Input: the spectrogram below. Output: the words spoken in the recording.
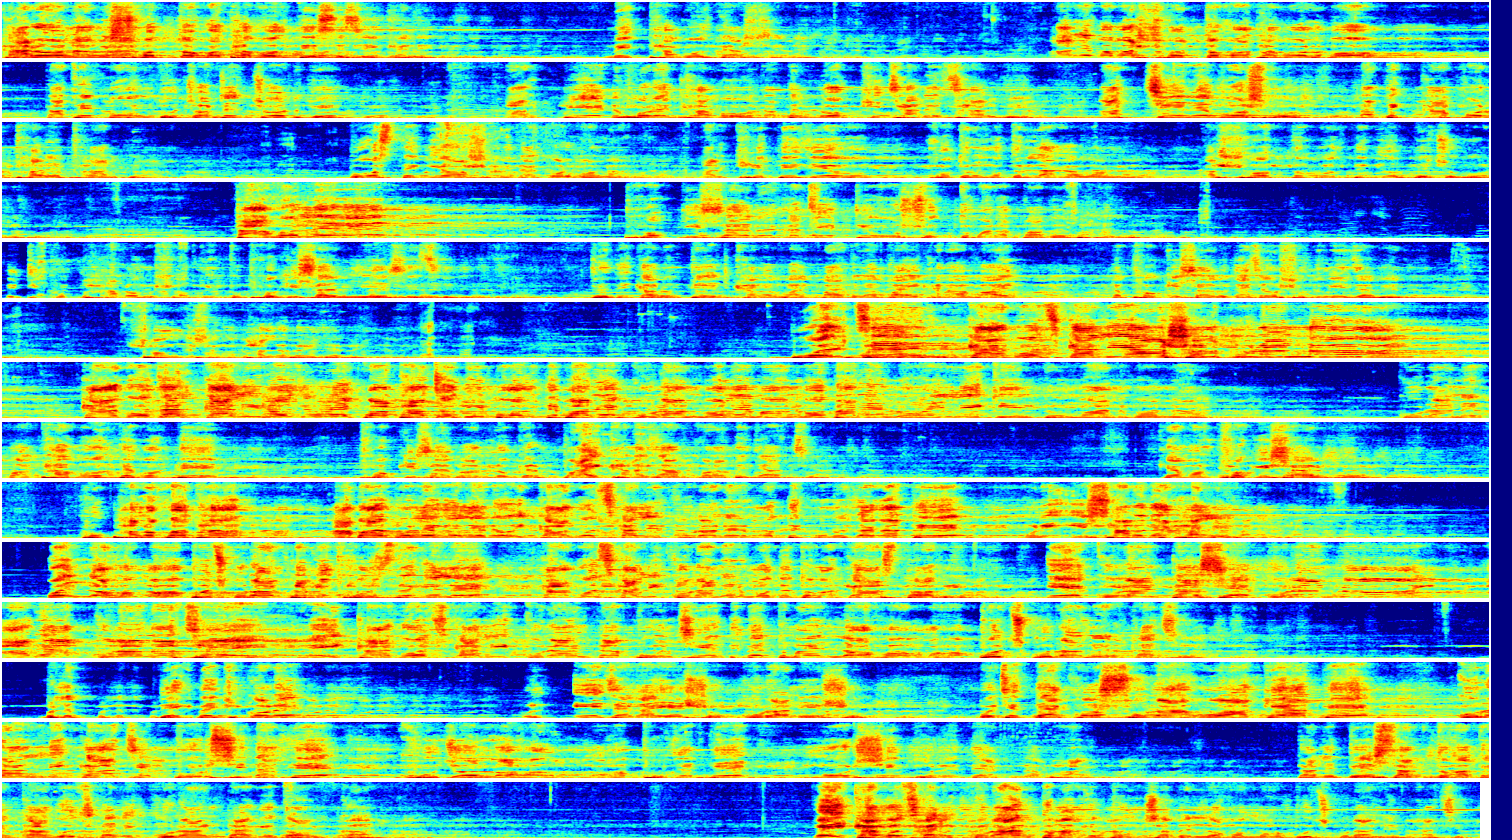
কারণ আমি সত্য কথা বলতে এসেছি এখানে। মিথ্যা বলতে আসছে না। আরে বাবা, সত্য কথা বলব? তাতে বন্ধু চটে চটবে। আর পেট ভরে খাব, তাতে লক্ষ্মী ছাড়ে ছাড়বে। আর চেনে বসবো, তাতে কাপড় ফাড়ে ফাড়বে। বসতে গিয়ে অসুবিধা করব না। আর খেতে যেও ফুতুর মুতুর লাগাবো না। আর সত্য বলতে গিয়েও পেছবো না। তাহলে ফকির সাহেবের কাছে একটি ওষুধ তোমরা পাবে ভালো। এটি খুব ভালো ওষুধ কিন্তু ফকির সাহেব নিয়ে এসেছে। যদি কারও পেট খারাপ হয়, পাতলা পায়খানা হয়, তা ফকির সাহেবের কাছে ওষুধ নিয়ে যাবেন। সঙ্গে সঙ্গে ভালো হয়ে যাবে। বলছেন, কাগজ কালি আসল কোরআন নয়। কাগজ আর কালির ওজনে কথা যদি বলতে পারে, কোরআন বলে মানবো তারে নইলে কিন্তু মানবো না কোরআনের কথা বলতে বলতে ফকির সাহেবের লোকের পায়খানা জাম করাতে যাচ্ছে। কেমন ফকির সাহেব? খুব ভালো কথা। আবার বলে গেলেন, ওই কাগজ কালির কোরআনের মধ্যে কোনো জায়গাতে উনি ইশারা দেখালেন। ওই লহ মহাপুজ কোরআনটাকে খুঁজতে গেলে কাগজ কালি কোরআনের মধ্যে তোমাকে আসতে হবে। এ কোরআনটা সে কোরআন নয়, আর এক কোরআন আছে। এই কাগজ কালি কোরআনটা পৌঁছে দিবে তোমার লহ মহাপুজ কোরআনের কাছে। বলে, দেখবে কি করে? এ জায়গায় এসো এসো। বলছে, দেখো সুরা ওয়াকিয়াতে, কোরআন লেখা আছে খুঁজো লহ, মহাফুজেতে ধরে দেখ না ভাই। তাহলে বেশাক তোমাকে কাগজ খালি কোরআনটা আগে দরকার। এই কাগজ খালি কোরআন তোমাকে পৌঁছাবে লহ, মাহফুজ কোরআনের কাছে।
